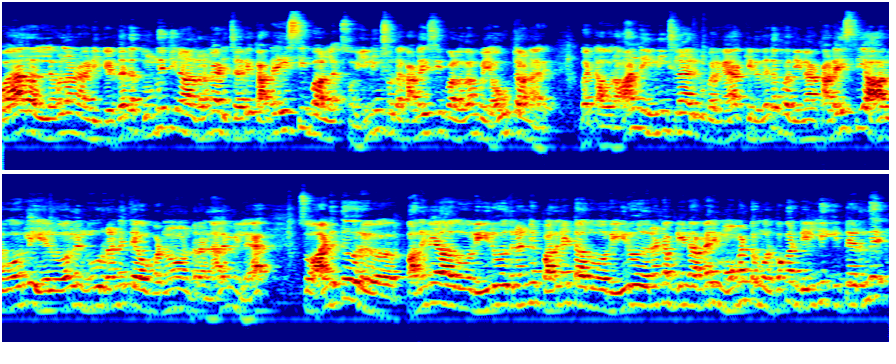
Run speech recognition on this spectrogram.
வேற லெவலான அடி கிட்டத்தட்ட தொண்ணூத்தி நாலு ரன் அடிச்சாரு கடைசி பால்ல ஸோ இன்னிங்ஸோட கடைசி பால்ல தான் போய் அவுட் ஆனாரு. பட் அவர் ஆண்டு இன்னிங்ஸ்லாம் இருக்கு பாருங்க. கிட்டத்தட்ட பாத்தீங்கன்னா கடைசி ஆறு ஓவர்ல ஏழு ஓவர்ல நூறு ரன் தேவைப்படணும்ன்ற நிலமையில ஸோ அடுத்து ஒரு பதினேழாவது ஒரு இருபது ரன் பதினெட்டாவது ஒரு இருபது ரன் அப்படின்ற மாதிரி மொமெண்டம் ஒரு பக்கம் டெல்லி கிட்ட இருந்து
